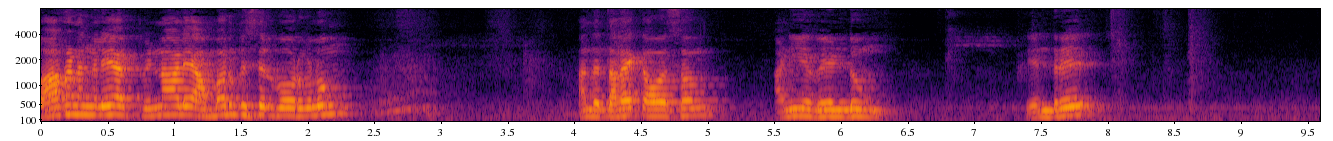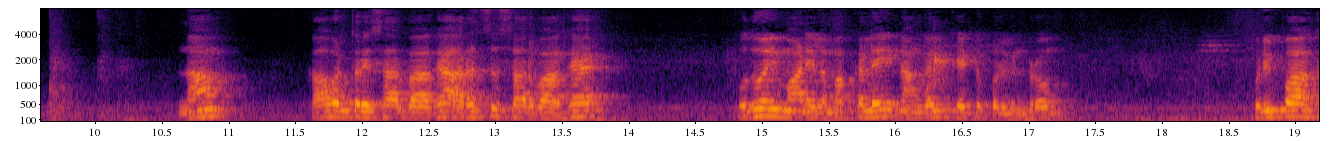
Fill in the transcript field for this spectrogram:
வாகனங்களே பின்னாலே அமர்ந்து செல்பவர்களும் அந்த தலைக்கவசம் அணிய வேண்டும் என்று நாம் காவல்துறை சார்பாக அரசு சார்பாக புதுவை மாநில மக்களை நாங்கள் கேட்டுக்கொள்கின்றோம். குறிப்பாக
